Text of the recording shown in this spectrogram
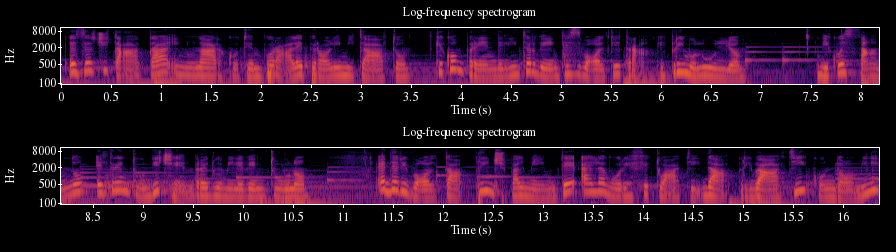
è esercitata in un arco temporale però limitato che comprende gli interventi svolti tra il 1 luglio di quest'anno e il 31 dicembre 2021 ed è rivolta principalmente ai lavori effettuati da privati, condomini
